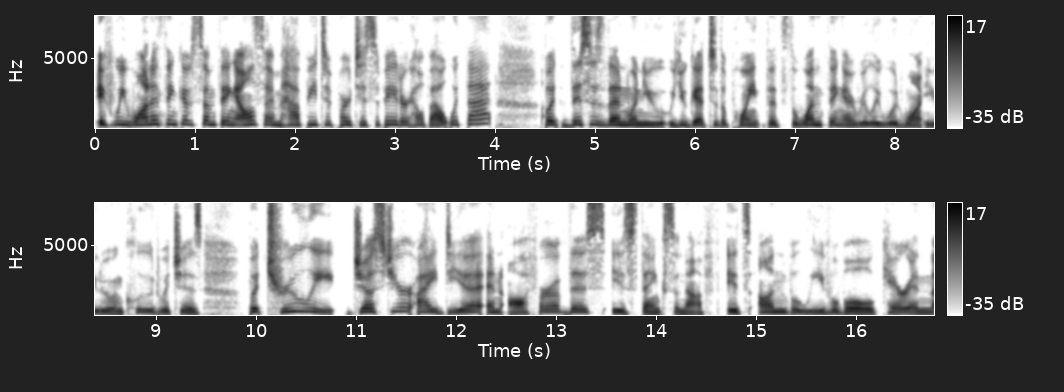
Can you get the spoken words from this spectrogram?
If we want to think of something else, I'm happy to participate or help out with that. But this is then when you you get to the point that's the one thing I really would want you to include, which is, but truly, just your idea and offer of this is thanks enough. It's unbelievable, Karen.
